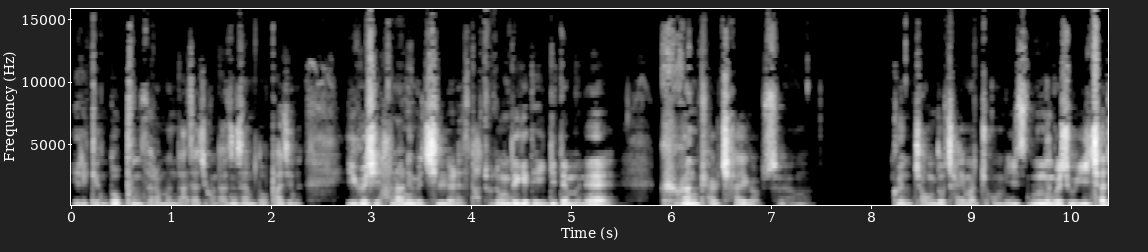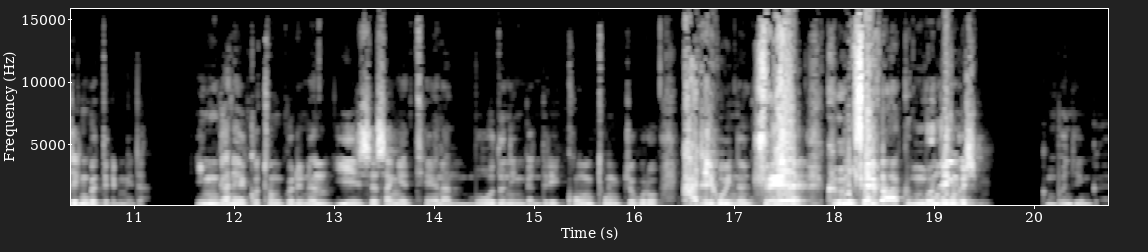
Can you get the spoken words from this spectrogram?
이렇게 높은 사람은 낮아지고 낮은 사람은 높아지는 이것이 하나님의 진리 안에서 다 조정되게 돼 있기 때문에 그건 별 차이가 없어요. 그건 정도 차이만 조금 있는 것이고 2차적인 것들입니다. 인간의 고통거리는 이 세상에 태어난 모든 인간들이 공통적으로 가지고 있는 죄, 그 죄가 근본적인 것입니다. 근본적인 거예요.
